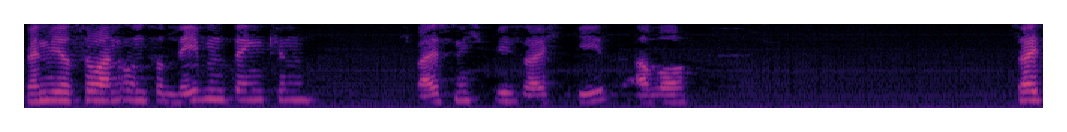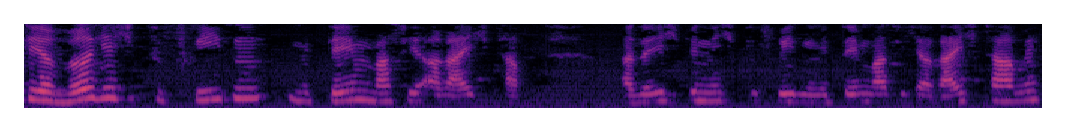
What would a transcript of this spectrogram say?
wenn wir so an unser Leben denken, ich weiß nicht, wie es euch geht, aber Seid ihr wirklich zufrieden mit dem, was ihr erreicht habt? Also ich bin nicht zufrieden mit dem, was ich erreicht habe.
